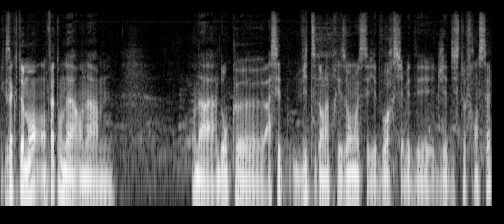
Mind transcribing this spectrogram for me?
Exactement. En fait, on a. On a on a donc euh, assez vite dans la prison essayé de voir s'il y avait des djihadistes français,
